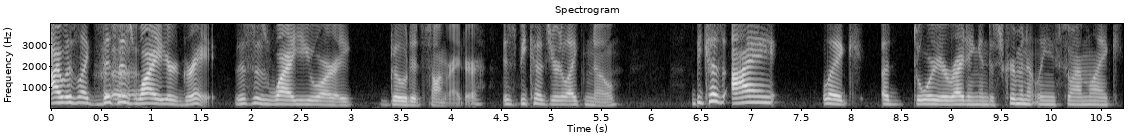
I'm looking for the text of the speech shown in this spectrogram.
I was like, this is why you're great. This is why you are a goaded songwriter. Is because you're like, no. Because I like adore your writing indiscriminately, so I'm like,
